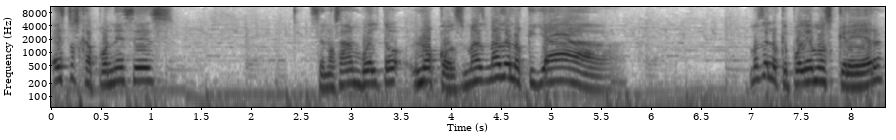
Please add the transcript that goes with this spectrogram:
Estos japoneses se nos han vuelto locos, más, más de lo que ya... Más de lo que podíamos creer.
